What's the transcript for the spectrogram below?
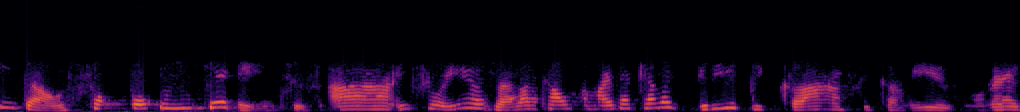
Então, são um pouco diferentes. A influenza, ela causa mais aquela gripe clássica mesmo, né?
